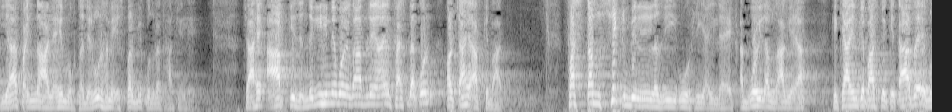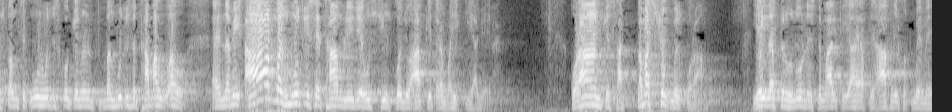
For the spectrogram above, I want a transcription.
کیا۔ فعنا علیہ مختلف ہمیں اس پر بھی قدرت حاصل ہے۔ چاہے آپ کی زندگی ہی میں وہ عذاب لے آئیں، فیصلہ کن، اور چاہے آپ کے بعد۔ فستم سکھ بل لذی اب وہی لفظ آ گیا کہ کیا ان کے پاس کوئی کتاب ہے؟ مستم سکون ہو، جس کو کہ انہوں نے مضبوطی سے تھاما ہوا ہو۔ اے نبی، آپ مضبوطی سے تھام لیجیے اس چیز کو جو آپ کی طرف وہی کیا گیا ہے۔ قرآن کے ساتھ تمسک بال قرآن یہی لفظ حضور نے استعمال کیا ہے اپنے آخری خطبے میں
